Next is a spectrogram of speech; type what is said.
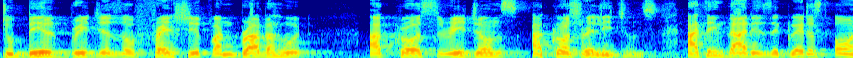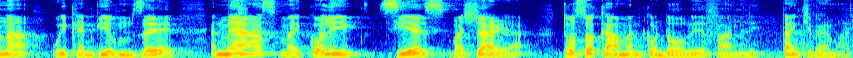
to build bridges of friendship and brotherhood across regions, across religions. I think that is the greatest honor we can give Mzee. And may I ask my colleague, C.S. Macharia, to also come and condole with the family. Thank you very much.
